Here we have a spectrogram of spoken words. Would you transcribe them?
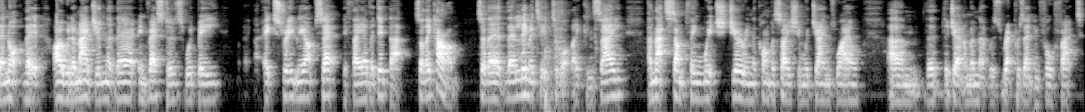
They're not. They I would imagine that their investors would be extremely upset if they ever did that. So they can't. So they're they're limited to what they can say, and that's something which during the conversation with James Whale, um, the the gentleman that was representing Full Fact,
